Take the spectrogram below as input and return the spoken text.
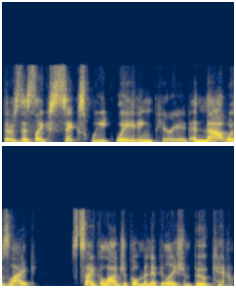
there's this like six week waiting period, and that was like psychological manipulation boot camp.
